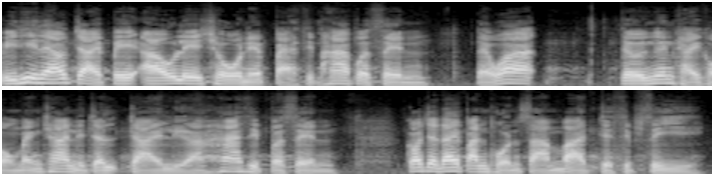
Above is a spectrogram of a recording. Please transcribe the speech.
ปีที่แล้วจ่าย payout ratio เนี่ย 85%แต่ว่าเจอเงื่อนไขของแบงก์ชาติเนี่ยจะจ่ายเหลือ 50%ก็จะได้ปันผล 3 บาท 74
